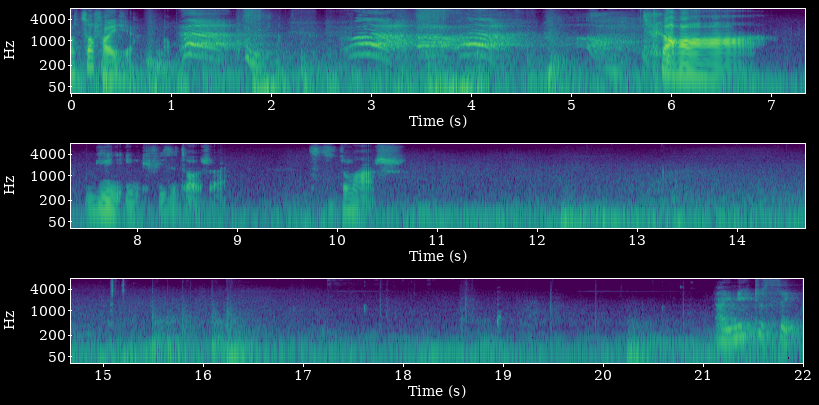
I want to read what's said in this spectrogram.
No cofaj się. No. Ha! Gin inkwizytorze. Co ty tu masz? I need to think.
